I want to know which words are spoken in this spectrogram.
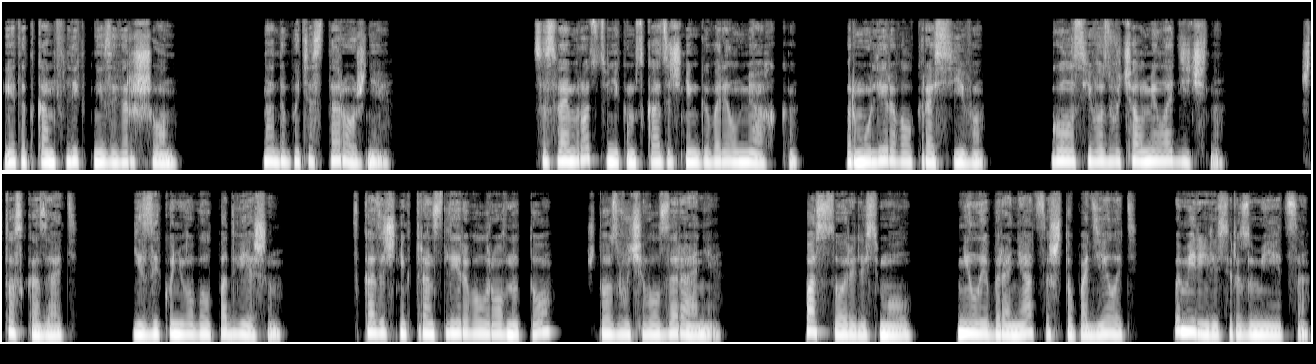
и этот конфликт не завершен. Надо быть осторожнее. Со своим родственником сказочник говорил мягко, формулировал красиво. Голос его звучал мелодично. Что сказать? Язык у него был подвешен. Сказочник транслировал ровно то, что озвучивал заранее. Поссорились, мол. Милые бронятся, что поделать. Помирились, разумеется.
